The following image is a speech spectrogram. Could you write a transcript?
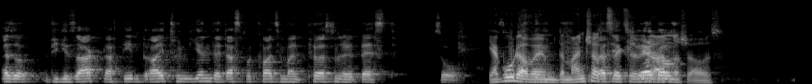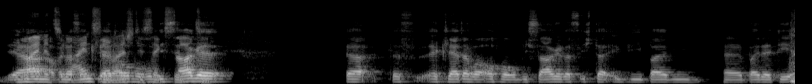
also wie gesagt, nach den drei Turnieren wäre das quasi mein Personal Best. So. Ja gut, so. aber in der Mannschaft sieht es ja wieder auch, anders aus. Ja, ich meine jetzt im Einzel, weißt du, die Ich sage, ja, das erklärt aber auch, warum ich sage, dass ich da irgendwie beim äh, bei der DM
